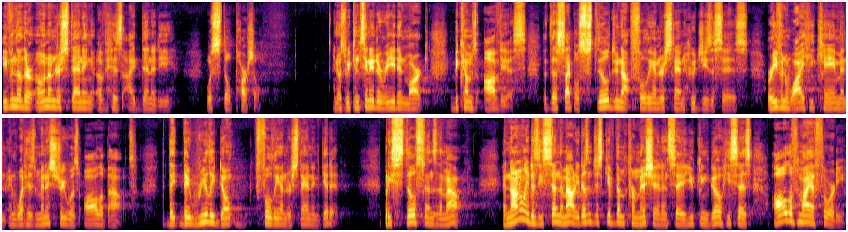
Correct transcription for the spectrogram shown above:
even though their own understanding of his identity was still partial. You know, as we continue to read in Mark, it becomes obvious that the disciples still do not fully understand who Jesus is or even why he came and, and what his ministry was all about. They, they really don't fully understand and get it. But he still sends them out. And not only does he send them out, he doesn't just give them permission and say, You can go. He says, All of my authority,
